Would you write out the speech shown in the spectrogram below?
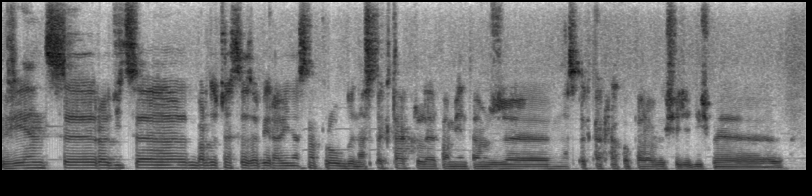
Więc y, rodzice bardzo często zabierali nas na próby, na spektakle. Pamiętam, że na spektaklach operowych siedzieliśmy w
